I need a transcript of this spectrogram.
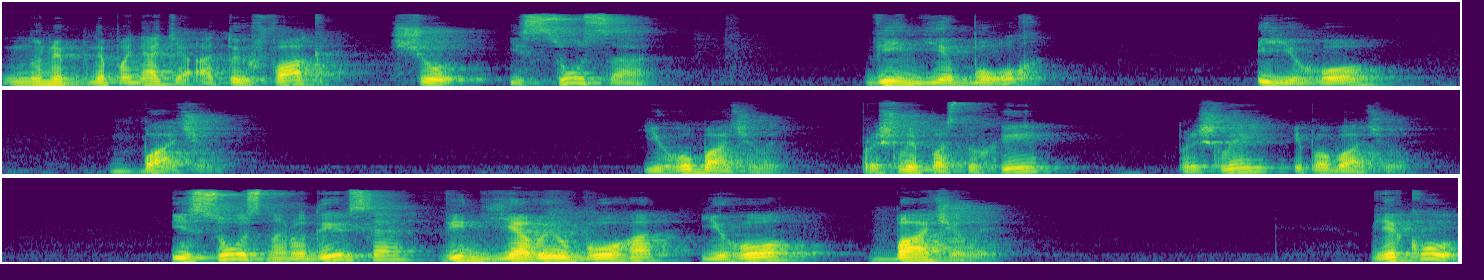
ну не, не поняття, а той факт, що Ісуса Він є Бог, і Його бачили. Його бачили. Прийшли пастухи, прийшли і побачили. Ісус народився, Він явив Бога, Його бачили. В яку,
